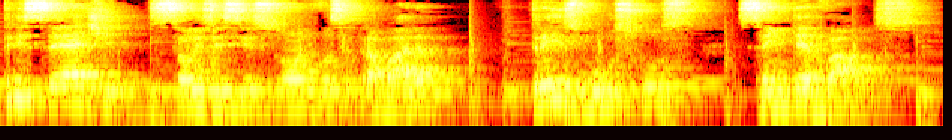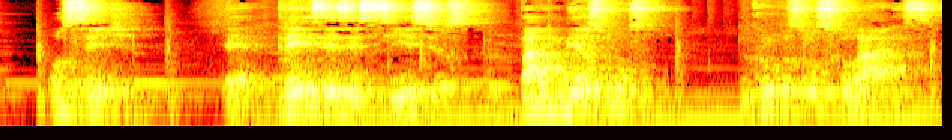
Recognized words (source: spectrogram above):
Trisete são exercícios onde você trabalha três músculos sem intervalos, ou seja, é, três exercícios para os mesmos grupos musculares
